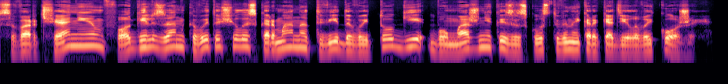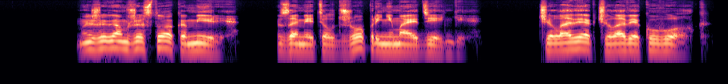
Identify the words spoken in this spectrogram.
С ворчанием Фогельзанг вытащил из кармана твидовой тоги бумажник из искусственной крокодиловой кожи. «Мы живем в жестоком мире», — заметил Джо, принимая деньги. «Человек человеку волк».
